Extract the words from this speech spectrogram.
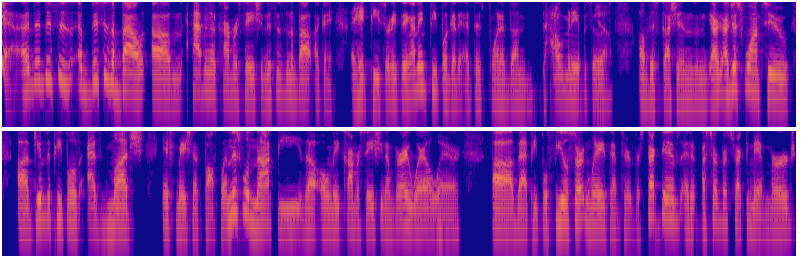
Yeah, this is uh, this is about um having a conversation. This isn't about like a, a hit piece or anything. I think people get it at this point i've done how many episodes yeah. of discussions, and I, I just want to uh, give the people's as much information as possible. And this will not be the only conversation. I'm very well aware uh, that people feel certain ways, they have certain perspectives, and a certain perspective may emerge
